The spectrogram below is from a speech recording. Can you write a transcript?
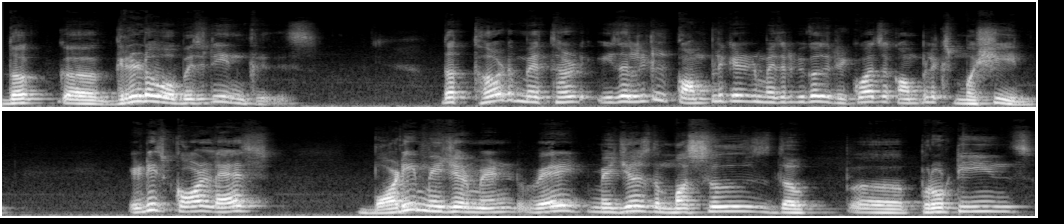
the uh, grade of obesity increases. The third method is a little complicated method because it requires a complex machine. It is called as body measurement where it measures the muscles the uh, proteins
